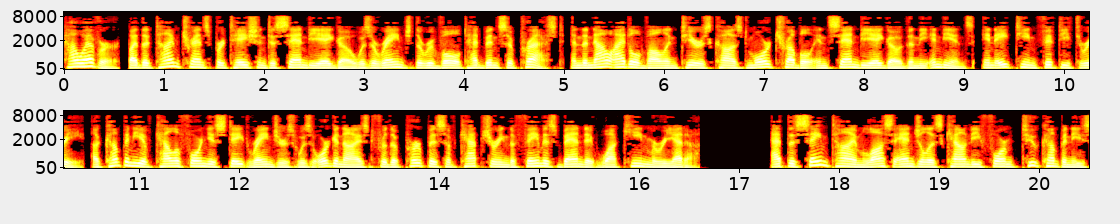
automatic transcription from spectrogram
However, by the time transportation to San Diego was arranged the revolt had been suppressed, and the now idle volunteers caused more trouble in San Diego than the Indians. In 1853, a company of California State Rangers was organized for the purpose of capturing the famous bandit Joaquin Murrieta. At the same time Los Angeles County formed two companies,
